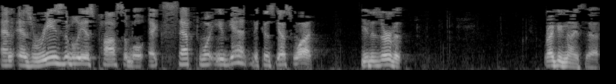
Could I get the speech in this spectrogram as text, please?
And as reasonably as possible, accept what you get because guess what? You deserve it. Recognize that.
